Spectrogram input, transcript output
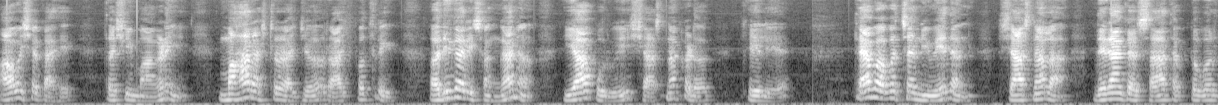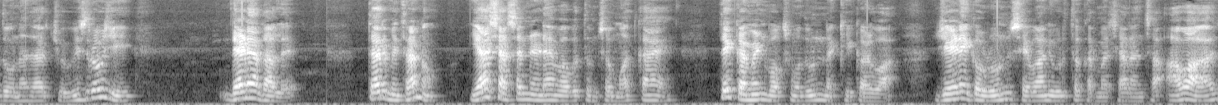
आवश्यक आहे. तशी मागणी महाराष्ट्र राज्य राजपत्रित अधिकारी संघानं यापूर्वी शासनाकडं केली आहे. त्याबाबतचं निवेदन शासनाला दिनांक सात ऑक्टोबर दोन हजार चोवीस रोजी देण्यात आलंय. तर मित्रांनो या शासन निर्णयाबाबत तुमचं मत काय आहे? ते कमेंट बॉक्समधून नक्की कळवा. जेणेकरून सेवानिवृत्त कर्मचाऱ्यांचा आवाज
